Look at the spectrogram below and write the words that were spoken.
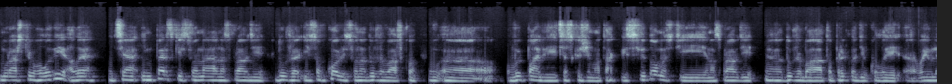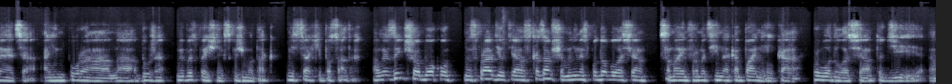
мурашки в голові. Але ця імперськість вона насправді дуже і совковість, вона дуже важко е, випалюється, скажімо так, від свідомості. І насправді е, дуже багато прикладів, коли е, виявляється агентура на дуже небезпечних, скажімо так, місцях і посадах. Але з іншого боку, насправді, от я сказав, що мені не сподобалася сама інформаційна кампанія, яка проводилася тоді е,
